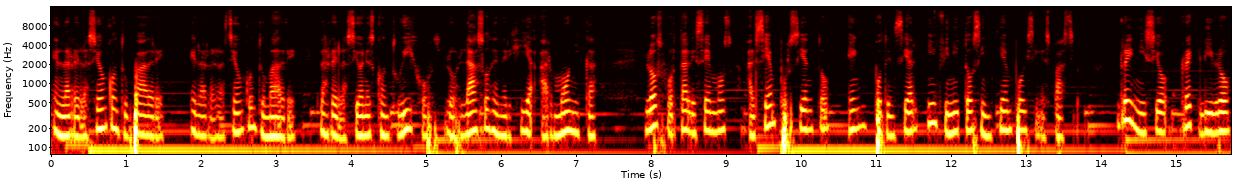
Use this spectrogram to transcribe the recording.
en la relación con tu padre, en la relación con tu madre, las relaciones con tu hijo, los lazos de energía armónica, los fortalecemos al 100% en potencial infinito sin tiempo y sin espacio. Reinicio, reequilibro,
